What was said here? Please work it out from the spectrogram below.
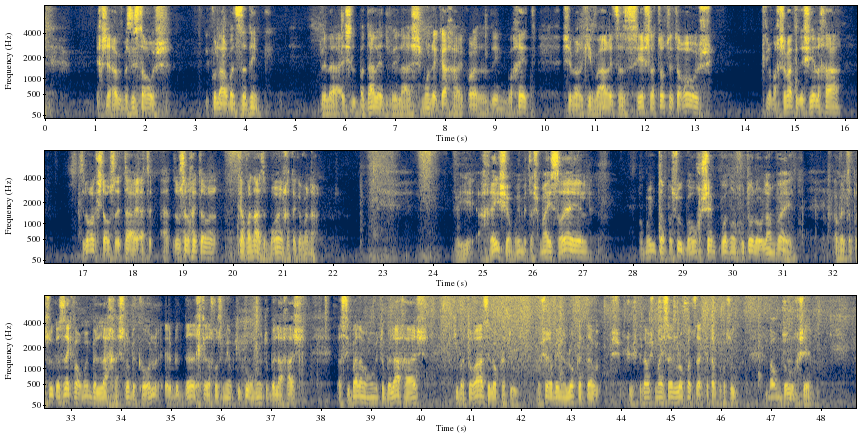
איך שהרבי מזיז את הראש, לכל הארבע צדדים, בדלת ולשמונה ככה, כל הצדדים בחטא, שמרכיב בארץ, אז יש לטות את הראש למחשבה כדי שיהיה לך, זה לא רק שאתה עושה את ה... זה עושה לך את הכוונה, זה מעורר לך את הכוונה. ואחרי שאומרים את השמע ישראל, אומרים את הפסוק ברוך שם כבוד מלכותו לעולם ועד. אבל את הפסוק הזה כבר אומרים בלחש, לא בקול, אלא בדרך כלל חוץ מיום כיפור אומרים אותו בלחש. והסיבה למה אומרים אותו בלחש, כי בתורה זה לא כתוב. משה רבנו לא כתב, כשהוא כתב שמע ישראל הוא לא כתב את הפסוק ברוך שם.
